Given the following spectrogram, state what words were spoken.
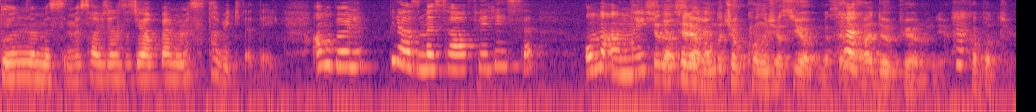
dönmemesi, mesajlarınıza cevap vermemesi tabii ki de değil. Ama böyle biraz mesafeli ise onu anlayış Ya da gösterin. telefonda çok konuşası yok mesela. Heh. Hadi öpüyorum diyor. Kapatıyor.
